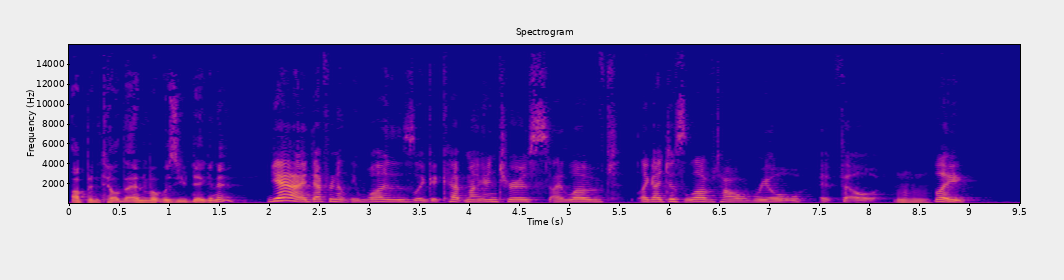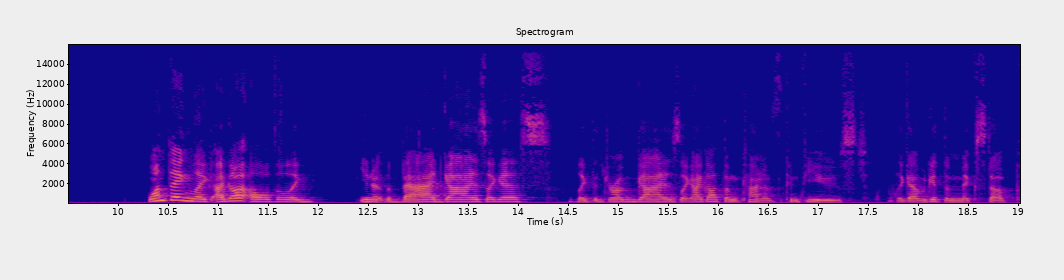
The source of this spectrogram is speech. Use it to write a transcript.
up until then, but was you digging it? yeah, it definitely was. Like, it kept my interest. I loved, like, I just loved how real it felt. Mm-hmm. Like, one thing, like, I got all the, like, you know, the bad guys, I guess, like the drug guys, like, I got them kind of confused. Like, I would get them mixed up.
